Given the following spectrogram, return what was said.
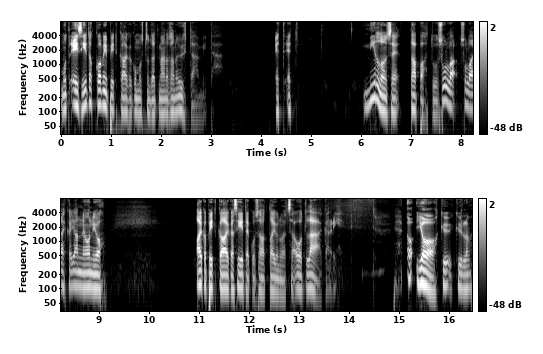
Mutta ei siitä ole kovin pitkä aika, kun musta tuntuu, että mä en osannut yhtään mitään. Et, et, milloin se tapahtuu? Sulla, sulla ehkä, Janne, on jo aika pitkä aika siitä, kun sä oot tajunnut, että sä oot lääkäri. O, joo, ky- kyllä,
